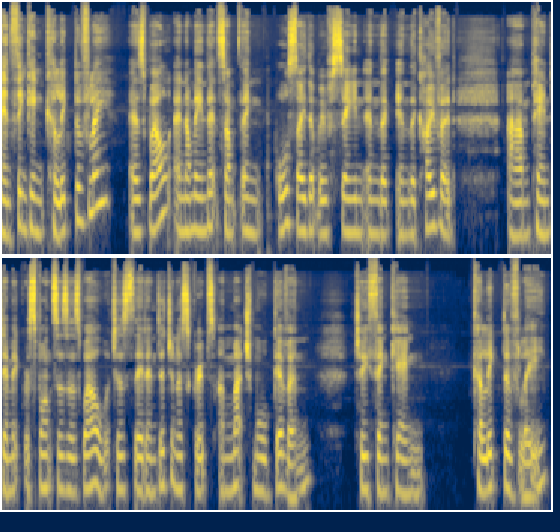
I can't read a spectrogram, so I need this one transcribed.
and thinking collectively as well and i mean that's something also that we've seen in the in the covid um, pandemic responses as well which is that indigenous groups are much more given to thinking collectively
